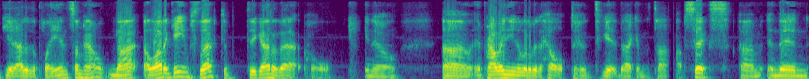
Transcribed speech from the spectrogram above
get out of the play-in somehow. Not a lot of games left to dig out of that hole, you know, uh, and probably need a little bit of help to, to get back in the top six. Um, and then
